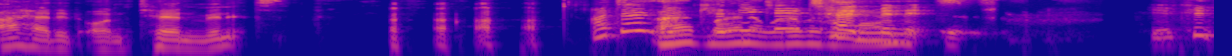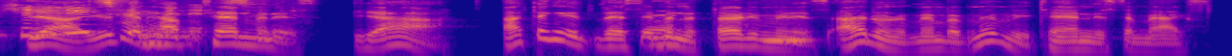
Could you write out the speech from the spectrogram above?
I had it on 10 minutes. I don't know. have Can you do 10 minutes? is. Yeah, can, can yeah, you do you 10 can have minutes? 10 minutes. Yeah. I think it, there's Yeah. even a 30 Mm. minutes. I don't remember. Maybe 10 is the max.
